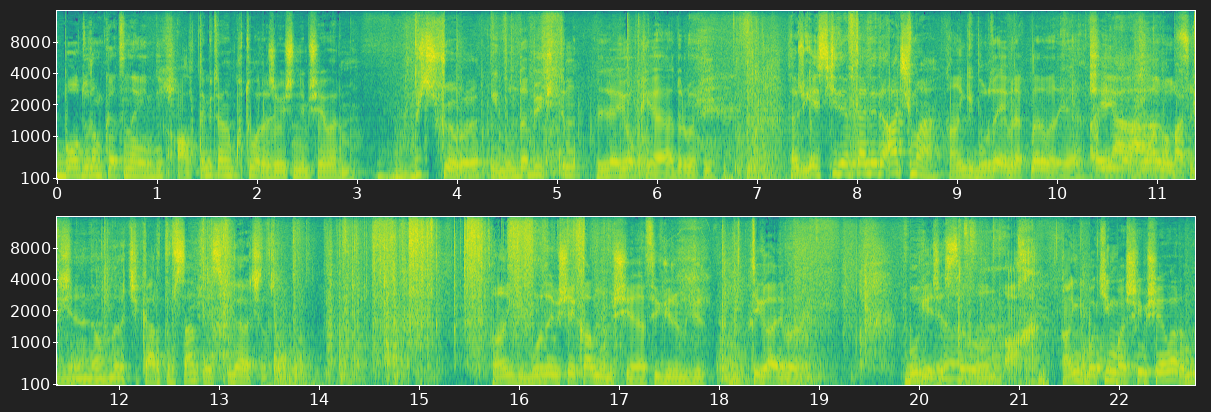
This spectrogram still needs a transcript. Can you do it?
Bodrum katına indik. Altta bir tane kutu var acaba içinde bir şey var mı? Bir çıkıyor böyle. Bunda büyük ihtimalle yok ya. Dur bakayım. Selçuk eski defterleri açma. Hangi burada evraklar var ya. Ya Eyvahlar ama bak olsun ya. şimdi onları çıkartırsan eskiler açılır. Hangi burada bir şey kalmamış ya. Figür mügür. Bitti galiba. Bu gece son. Ah. Hangi bakayım başka bir şey var mı?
